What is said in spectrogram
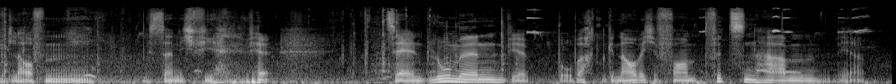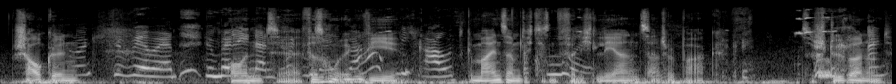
mit Laufen ist da nicht viel. Wir zählen Blumen, wir beobachten genau, welche Form Pfützen haben, wir schaukeln und äh, versuchen irgendwie gemeinsam durch diesen völlig leeren Central Park zu stöbern und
